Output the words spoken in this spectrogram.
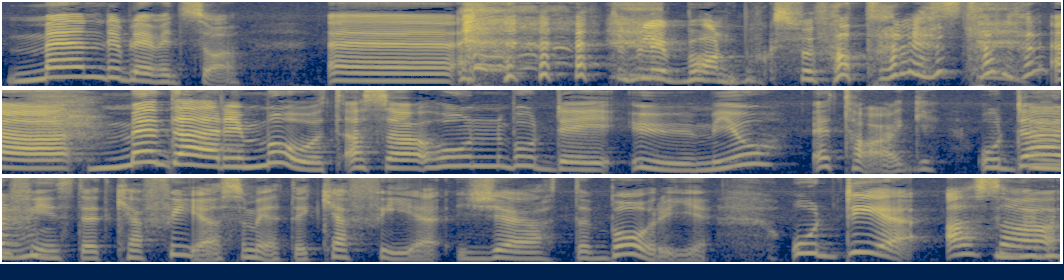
Men det blev inte så. Uh, du blev barnboksförfattare istället. Uh, men däremot, alltså hon bodde i Umeå ett tag och där mm. finns det ett café som heter Café Göteborg. Och det, alltså, mm.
